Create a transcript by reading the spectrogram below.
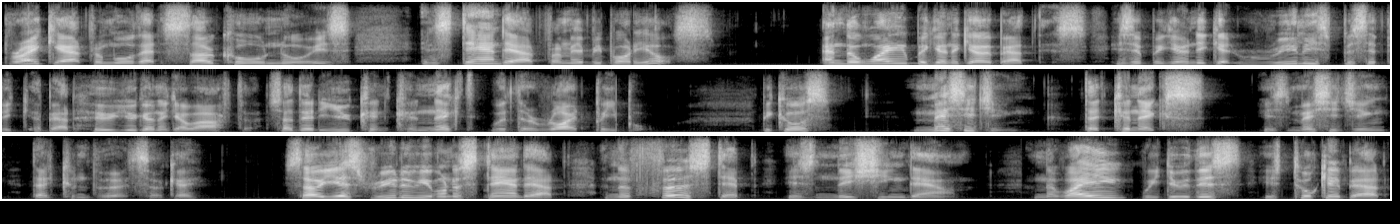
break out from all that so called noise and stand out from everybody else. And the way we're going to go about this is that we're going to get really specific about who you're going to go after so that you can connect with the right people. Because messaging that connects is messaging that converts, okay? So, yes, really, we want to stand out. And the first step is niching down. And the way we do this is talking about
